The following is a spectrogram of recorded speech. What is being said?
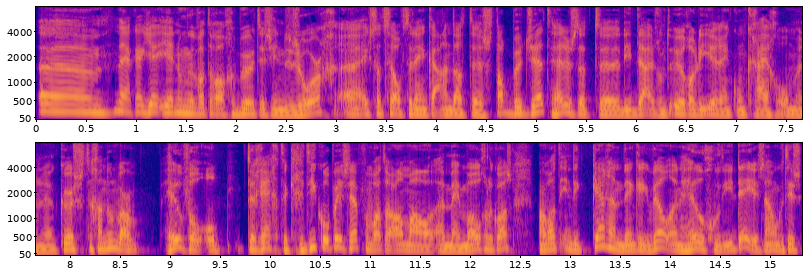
Uh, nou ja, kijk, jij, jij, noemde wat er al gebeurd is in de zorg. Uh, ik zat zelf te denken aan dat uh, stapbudget. Hè, dus dat, uh, die duizend euro die iedereen kon krijgen om een cursus te gaan doen... waar heel veel op terechte kritiek op is, hè, van wat er allemaal mee mogelijk was. Maar wat in de kern denk ik wel een heel goed idee is. Namelijk, het is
